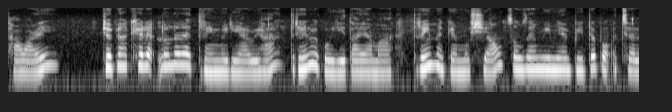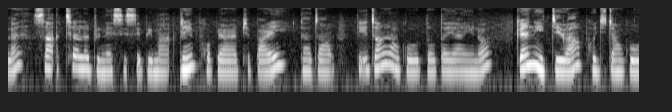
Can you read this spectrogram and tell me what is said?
ထားပါတယ်။ ပြောပြခဲ့တဲ့လွတ်လပ်တဲ့သတင်းမီဒီယာတွေဟာသတင်းတွေကိုရေးသားရမှာသတင်းမှန်ကန်မှုရှိအောင်စုံစမ်းမေးမြန်းပြီးတပ်ပုံအချက်လက်စအချက်လက်တွေနဲ့စစ်စစ်ပြီးမှသတင်းဖော်ပြရဖြစ်ပါတယ်။ဒါကြောင့်ဒီအကြောင်းအရာကိုသုံးသပ်ရရင်တော့ကန်းနီကြီးကဖိုကြီးကျောင်းကို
